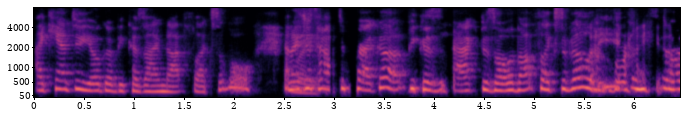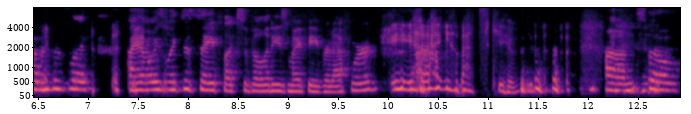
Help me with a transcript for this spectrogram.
I can't do yoga because I'm not flexible. And right. I just have to crack up because ACT is all about flexibility. right. So I'm just like, I always like to say flexibility is my favorite F word. Yeah, yeah that's cute. um, so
